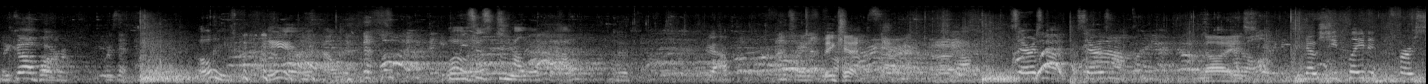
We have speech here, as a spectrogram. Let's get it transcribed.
They come, Parker. Oh, here. Well, this is somehow worked out. Yeah. Big hit. Sarah's not. Sarah's not. Nice. No, she played it the first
